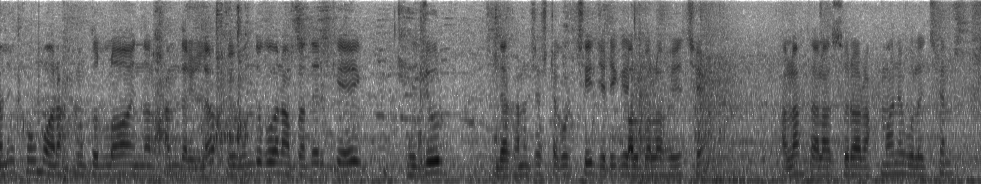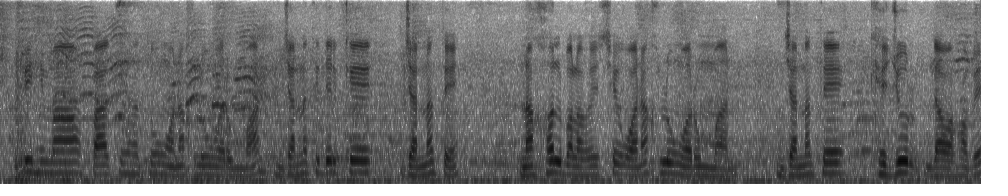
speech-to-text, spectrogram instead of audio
আলাইকুম রহমতুল্লাহ আলহামদুলিল্লাহ। প্রিয় বন্ধুগণ, আপনাদেরকে খেজুর দেখানোর চেষ্টা করছি, যেটিকে ফল বলা হয়েছে। আল্লাহ তালা সুরা রহমানে বলেছেন, ফিহিমা ফাকিহাতু ওয়ানাখলু ওয়ারুম্মান জান্নাতিদেরকে জান্নাতে নাখল বলা হয়েছে ওয়ানাখলু ওয়ারুম্মান জান্নাতে খেজুর দেওয়া হবে।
